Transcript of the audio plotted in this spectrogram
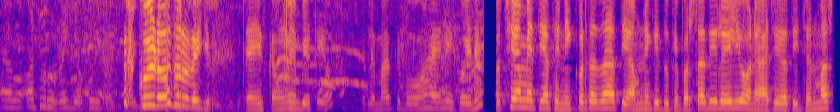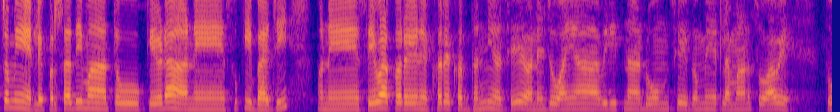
અ, અધૂરું રહી ગયો કુઈડો કુઈડો અધૂરો રહી ગયો. ત્યાં ઈસકા હું એમ બેઠી હો. એટલે મારથી બહુ હાય નહીં કોઈને. પછી અમે ત્યાંથી નીકળતા હતા ત્યાં અમને કીધું કે પ્રસાદી લઈ લ્યો અને આજે હતી જન્માષ્ટમી એટલે પ્રસાદીમાં તો કેળા અને સૂકી ભાજી અને સેવા કરે એને ખરેખર ધન્ય છે અને જો અહીંયા આવી રીતના ડોમ છે ગમે એટલા માણસો આવે તો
